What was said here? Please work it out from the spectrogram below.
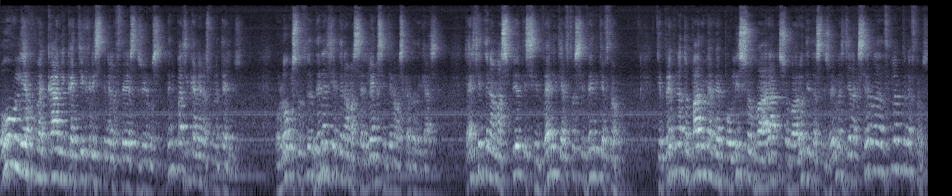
Όλοι έχουμε κάνει κακή χρήση στην ελευθερία στη ζωή μας. Δεν υπάρχει κανένας που είναι τέλειος. Ο Λόγος του Θεού δεν έρχεται να μας ελέγξει και να μας καταδικάσει. Έρχεται να μας πει ότι συμβαίνει και αυτό, συμβαίνει και αυτό. Και πρέπει να το πάρουμε με πολύ σοβαρά, σοβαρότητα στη ζωή μας για να ξέρουμε να με τον εαυτό μας.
